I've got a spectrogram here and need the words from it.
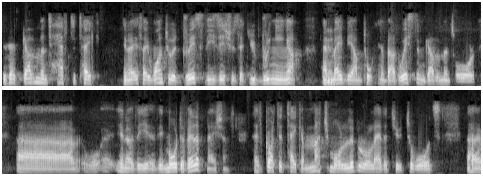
is that governments have to take, you know, if they want to address these issues that you're bringing up, and yeah. maybe I'm talking about Western governments or, uh, you know, the the more developed nations, they've got to take a much more liberal attitude towards, uh,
